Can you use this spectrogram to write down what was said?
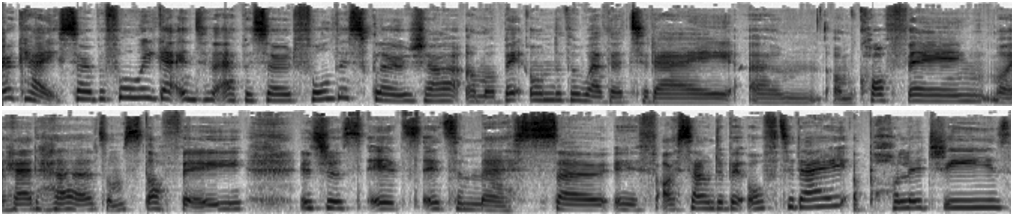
Okay, so before we get into the episode, full disclosure, I'm a bit under the weather today. Um, I'm coughing, my head hurts, I'm stuffy. It's just it's it's a mess. So if I sound a bit off today, apologies.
